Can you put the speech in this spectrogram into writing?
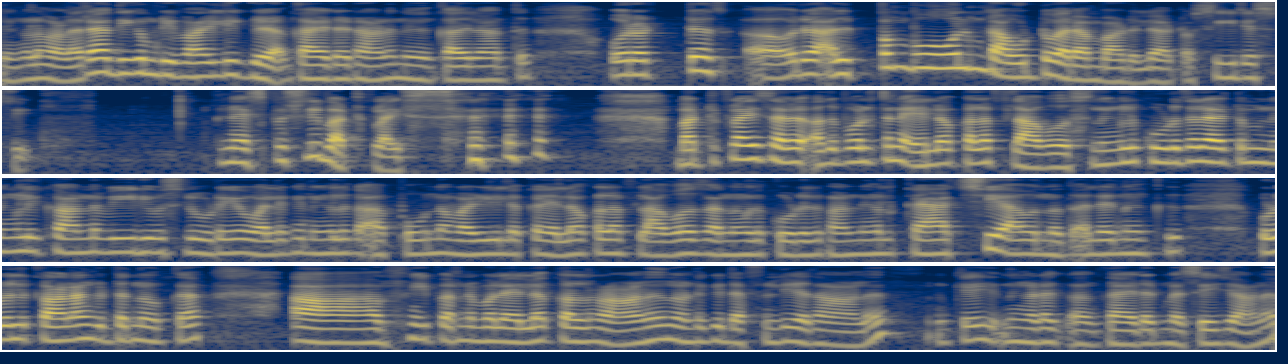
നിങ്ങൾ വളരെയധികം ഡിവൈൻലി ഗൈഡഡ് ആണ്. നിങ്ങൾക്ക് അതിനകത്ത് ഒരൊറ്റ ഒരു അല്പം പോലും ഡൗട്ട് വരാൻ പാടില്ല കേട്ടോ. സീരിയസ്ലി പിന്നെ എസ്പെഷ്യലി ബട്ടർഫ്ലൈസ് ബട്ടർഫ്ലൈസ് അതുപോലെ തന്നെ യെല്ലോ കളർ ഫ്ലവേഴ്സ് നിങ്ങൾ കൂടുതലായിട്ടും നിങ്ങൾ ഈ കാണുന്ന വീഡിയോസിലൂടെയോ അല്ലെങ്കിൽ നിങ്ങൾ പോകുന്ന വഴിയിലൊക്കെ യെല്ലോ കളർ ഫ്ലവേഴ്സാണ് നിങ്ങൾ കൂടുതൽ കാണുന്നത്. നിങ്ങൾ ക്യാച്ച് ആവുന്നത് അല്ലെങ്കിൽ നിങ്ങൾക്ക് കൂടുതൽ കാണാൻ കിട്ടുന്നതൊക്കെ ഈ പറഞ്ഞ പോലെ യെല്ലോ കളർ ആണ് എന്നുണ്ടെങ്കിൽ ഡെഫിനറ്റ്ലി അതാണ്. ഓക്കെ നിങ്ങളുടെ ഗൈഡഡ് മെസ്സേജ് ആണ്.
